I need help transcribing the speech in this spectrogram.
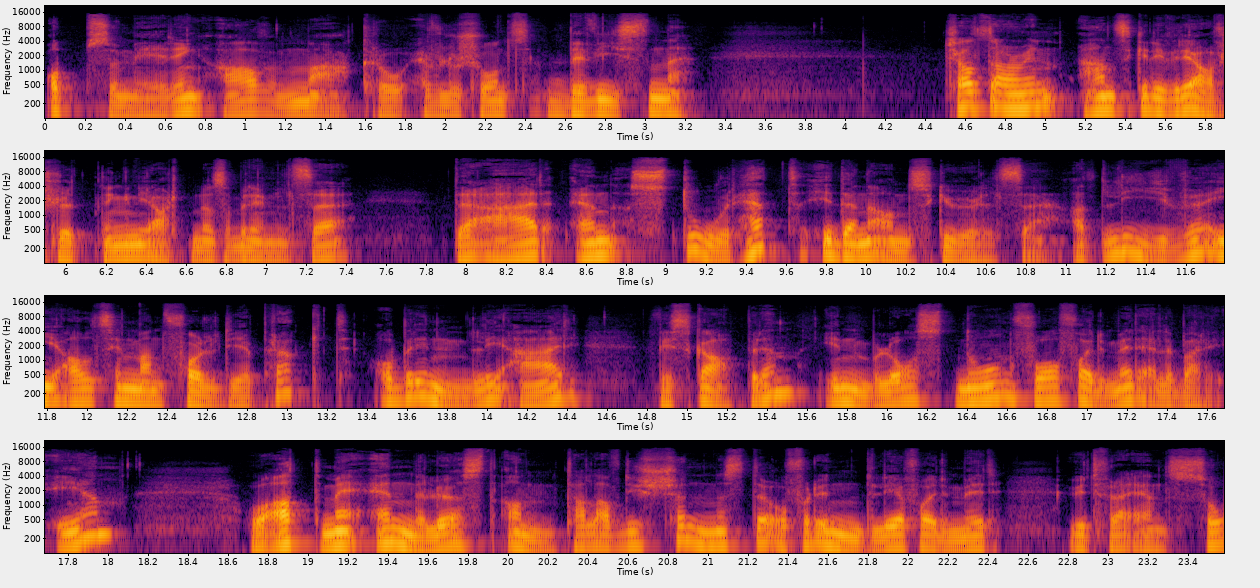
oppsummering av makroevolusjonsbevisene. Charles Darwin skriver i avslutningen i Artenes opprinnelse det er en storhet i denne anskuelse at livet i all sin mannfoldige prakt opprinnelig er ved skaperen innblåst noen få former eller bare én, og at med endeløst antall av de skjønneste og forunderlige former ut fra en så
